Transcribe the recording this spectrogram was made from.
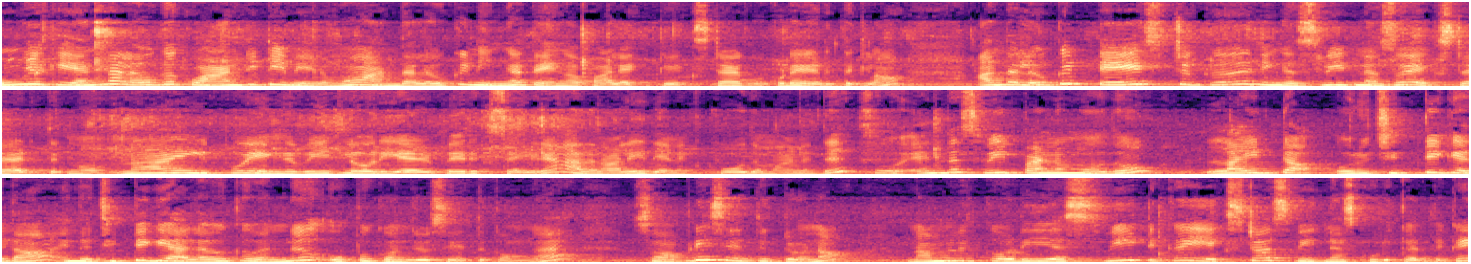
உங்களுக்கு எந்த அளவுக்கு குவான்டிட்டி வேணுமோ அந்த அளவுக்கு நீங்கள் தேங்காய் பால் எக்ஸ்ட்ரா கூட எடுத்துக்கலாம். அந்த அளவுக்கு டேஸ்ட்டுக்கு நீங்கள் ஸ்வீட்னஸும் எக்ஸ்ட்ரா எடுத்துக்கணும். நான் இப்போது எங்கள் வீட்டில் ஒரு ஏழு பேருக்கு செய்கிறேன் அதனால இது எனக்கு போதுமானது. ஸோ எந்த ஸ்வீட் பண்ணும் போதும் லைட்டாக ஒரு சிட்டிகை தான். இந்த சிட்டிகை அளவுக்கு வந்து உப்பு கொஞ்சம் சேர்த்துக்கோங்க. ஸோ அப்படி சேர்த்துட்டோன்னா நம்மளுக்குடைய ஸ்வீட்டுக்கு எக்ஸ்ட்ரா ஸ்வீட்னஸ் கொடுக்கறதுக்கு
